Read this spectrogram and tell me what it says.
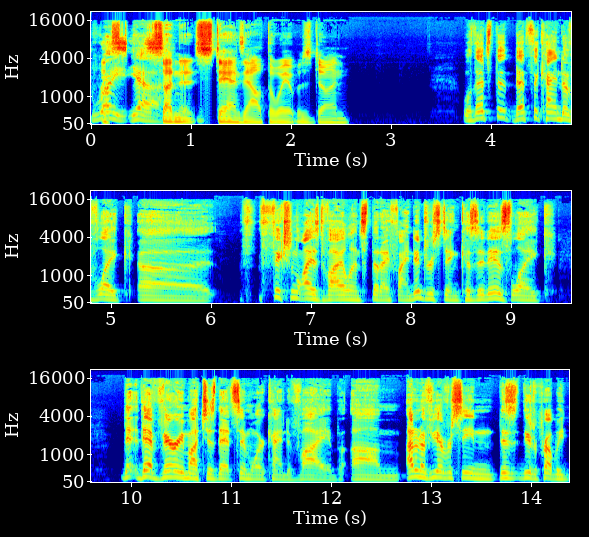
right, yeah. Sudden, it stands out the way it was done. Well, that's the that's the kind of like uh fictionalized violence that I find interesting because it is like th- that very much is that similar kind of vibe. Um, I don't know if you've ever seen this. These are probably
